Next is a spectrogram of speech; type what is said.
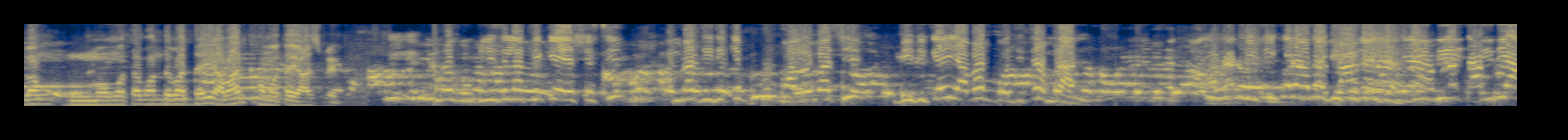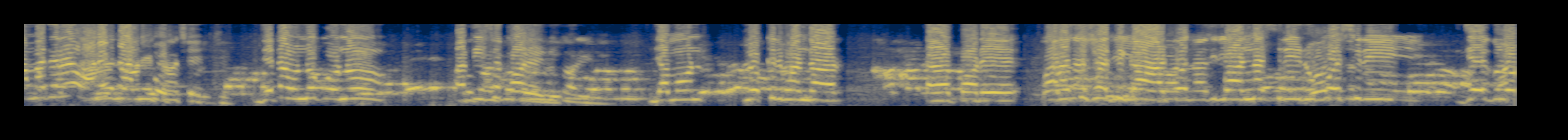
এবং মমতা বন্দ্যোপাধ্যায় আবার ক্ষমতায় আসবেন। আমরা হুগলি জেলা থেকে এসেছি। আমরা দিদিকে খুব ভালোবাসি। দিদিকেই আবার গদিতে আমরা দিদি আমাদের অনেক কাজ করছে, যেটা অন্য কোনো পার্টি করেনি। যেমন লক্ষ্মীর ভান্ডার তারপরে স্বাস্থ্যসাথী কার্ড কন্যাশ্রী রূপশ্রী যেগুলো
